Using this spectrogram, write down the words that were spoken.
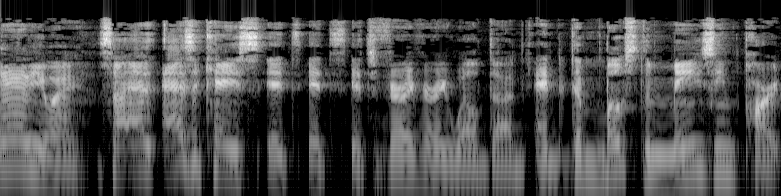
anyway, so as, as a case, it's it's it's very very well done, and the most amazing part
